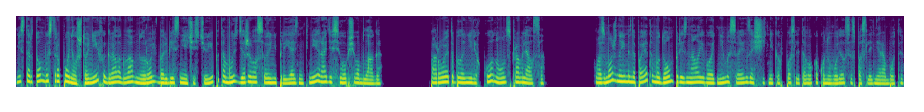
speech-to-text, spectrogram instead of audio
Мистер Том быстро понял, что Ниф играла главную роль в борьбе с нечистью и потому сдерживал свою неприязнь к ней ради всеобщего блага. Порой это было нелегко, но он справлялся. Возможно, именно поэтому дом признал его одним из своих защитников после того, как он уволился с последней работы.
